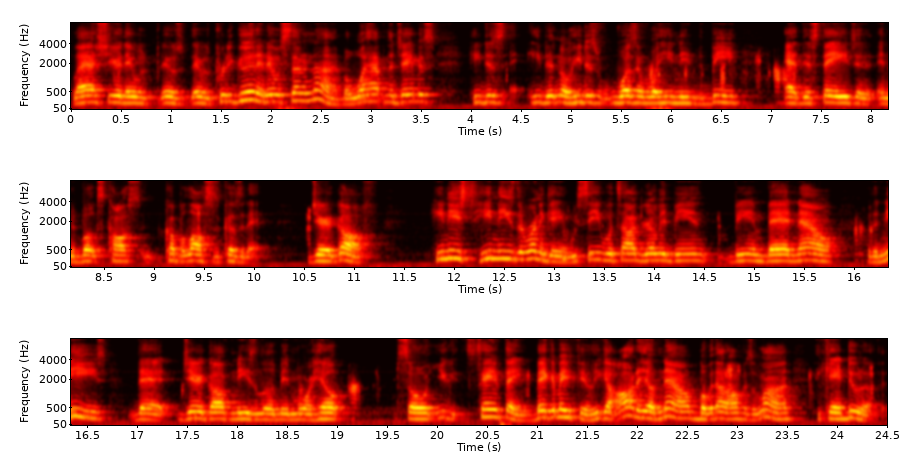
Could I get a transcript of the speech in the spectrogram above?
Last year they was they was they was pretty good and they was seven nine. But what happened to Jameis? He just he didn't know he just wasn't what he needed to be at this stage, and, and the Bucks cost a couple losses because of that. Jared Goff, he needs he needs the running game. We see with Todd Gurley being being bad now with the knees that Jared Goff needs a little bit more help. So you same thing. Baker Mayfield, he got all the help now, but without offensive line, he can't do nothing.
